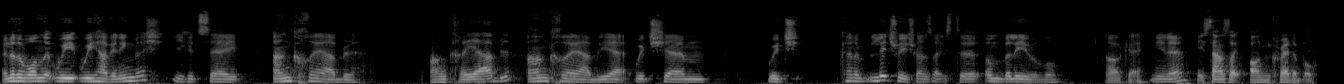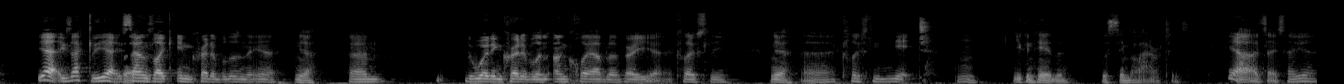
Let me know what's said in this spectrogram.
another one that we, we have in English, you could say incroyable, Incroyable. incroyable, yeah, which um, which kind of literally translates to unbelievable. Okay. You know? It sounds like uncredible. Yeah, exactly. Yeah, it But- sounds like incredible, doesn't it? Yeah. Yeah. Um, the word incredible and incroyable are very uh, closely Yeah. uh, closely knit. Mm. You can hear the the similarities. Yeah, I'd say so. Yeah.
